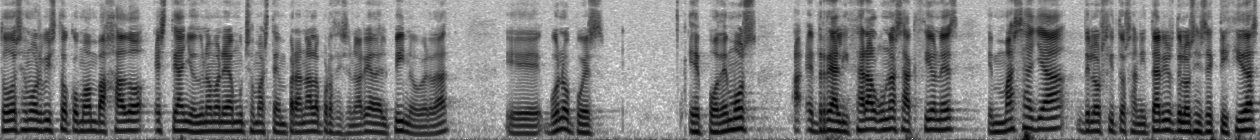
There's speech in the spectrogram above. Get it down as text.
Todos hemos visto cómo han bajado este año de una manera mucho más temprana la procesionaria del pino, ¿verdad? Eh, bueno, pues eh, podemos realizar algunas acciones más allá de los fitosanitarios, de los insecticidas,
